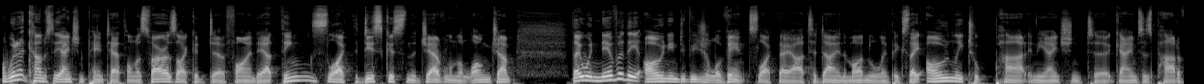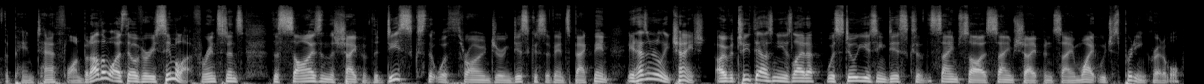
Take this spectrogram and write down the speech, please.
when it comes to the ancient pentathlon, as far as I could uh, find out, things like the discus and the javelin, the long jump, they were never their own individual events like they are today in the modern Olympics. They only took part in the ancient uh, games as part of the pentathlon, but otherwise they were very similar. For instance, the size and the shape of the discs that were thrown during discus events back then, it hasn't really changed. Over 2,000 years later, we're still using discs of the same size, same shape, and same weight, which is pretty incredible.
